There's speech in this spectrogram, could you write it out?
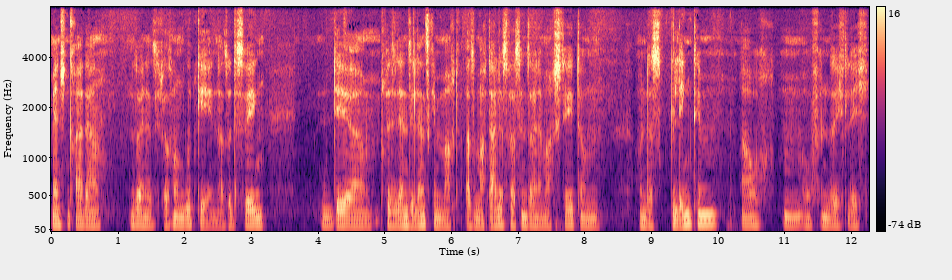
Menschen gerade in so einer Situation gut gehen? Also deswegen, der Präsident Zelensky macht, also macht alles, was in seiner Macht steht, um, und das gelingt ihm auch um, offensichtlich,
